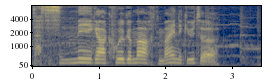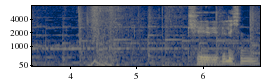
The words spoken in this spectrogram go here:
Das ist mega cool gemacht. Meine Güte. Okay, wie will ich denn...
